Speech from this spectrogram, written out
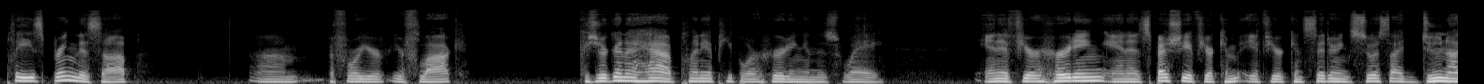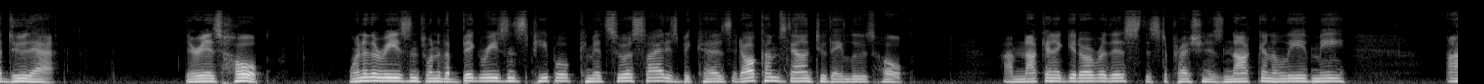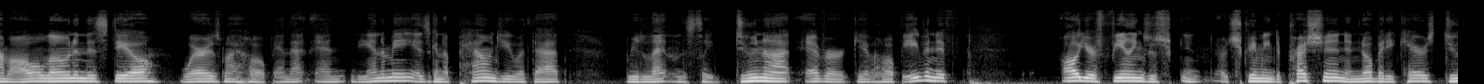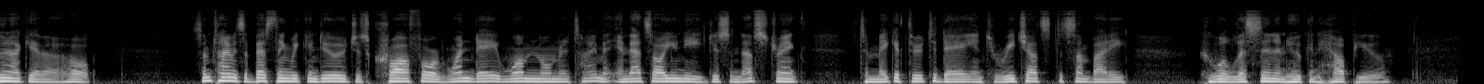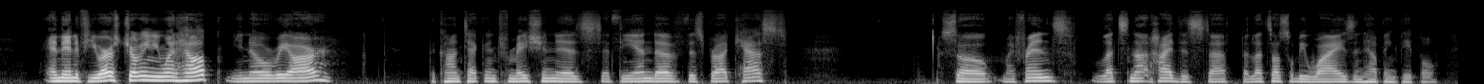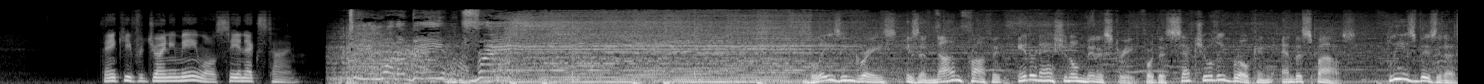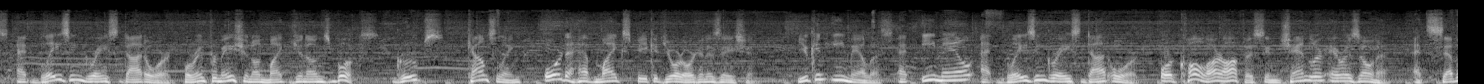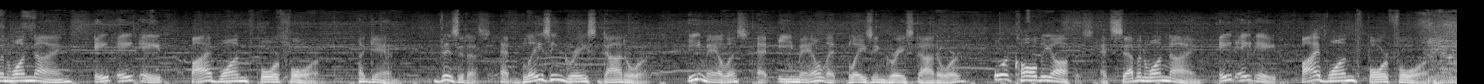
please bring this up um, before your your flock, because you're going to have plenty of people are hurting in this way. And if you're hurting, and especially if you're com- if you're considering suicide, do not do that. There is hope. One of the reasons, one of the big reasons people commit suicide is because it all comes down to they lose hope. I'm not going to get over this. This depression is not going to leave me. I'm all alone in this deal. Where is my hope? And that and the enemy is going to pound you with that relentlessly. Do not ever give hope, even if all your feelings are, are screaming depression and nobody cares. Do not give up hope. Sometimes the best thing we can do is just crawl forward one day, one moment at a time, and that's all you need. Just enough strength to make it through today and to reach out to somebody who will listen and who can help you. And then if you are struggling, you want help, you know where we are. The contact information is at the end of this broadcast. So, my friends, let's not hide this stuff, but let's also be wise in helping people. Thank you for joining me. We'll see you next time. Do you want to be free? Blazing Grace is a nonprofit international ministry for the sexually broken and the spouse. Please visit us at blazinggrace.org for information on Mike Genung's books, groups, counseling, or to have Mike speak at your organization. You can email us at email at blazinggrace.org or call our office in Chandler, Arizona at 719-888-5144. Again, visit us at blazinggrace.org. Email us at email at blazinggrace.org or call the office at 719 888 5144.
